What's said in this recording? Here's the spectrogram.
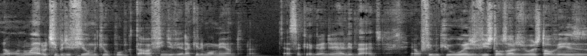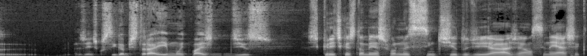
não, não era o tipo de filme que o público estava afim de ver naquele momento. Né? Essa que é a grande realidade. É um filme que hoje, visto aos olhos de hoje, talvez a gente consiga abstrair muito mais disso. As críticas também acho foram nesse sentido de, ah, já é um cineasta que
